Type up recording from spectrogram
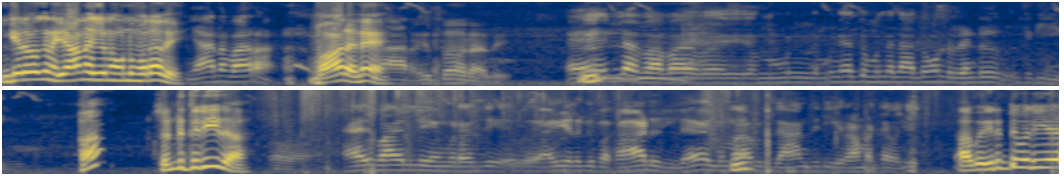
இங்கே வாங்க யானை கீனை ஒன்றும் வராதே? ஞான வாரம் வாரண்ணே இப்போ வராது. இல்லை முன்னேற்று முந்த நாற்று கொண்டு ரெண்டு திரியுது. ஆ? ரெண்டு தெரியுதா? அது வயல்லையும் கூட இது அவிகளுக்கு இப்போ காடு இல்லை. அப்படி தான் திரிகிறான் பட்ட வழி அப்போ இருட்டு வழியே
